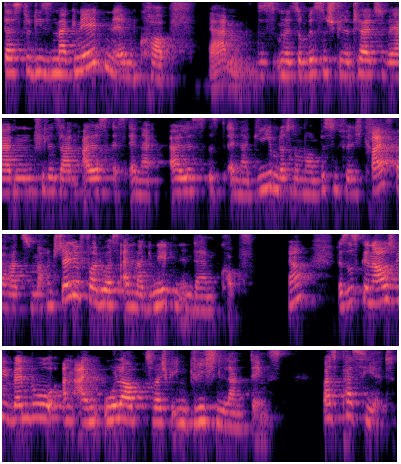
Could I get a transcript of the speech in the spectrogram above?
dass du diesen Magneten im Kopf, ja, das, um jetzt so ein bisschen spirituell zu werden, viele sagen, alles ist, alles ist Energie, um das nochmal ein bisschen für dich greifbarer zu machen. Stell dir vor, du hast einen Magneten in deinem Kopf. Ja? Das ist genauso wie wenn du an einen Urlaub zum Beispiel in Griechenland denkst. Was passiert?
